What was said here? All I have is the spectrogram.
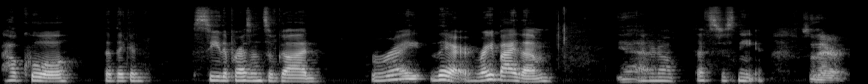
how cool that they could see the presence of God right there, right by them. Yeah. I don't know. That's just neat. So they're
